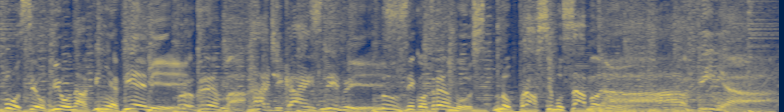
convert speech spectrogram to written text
Você ouviu na Vinha FM? Programa Radicais Livres. Nos encontramos no próximo sábado. Na Vinha.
